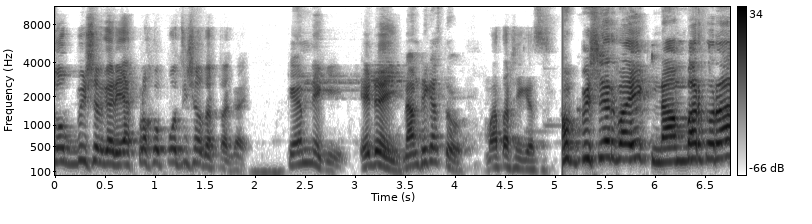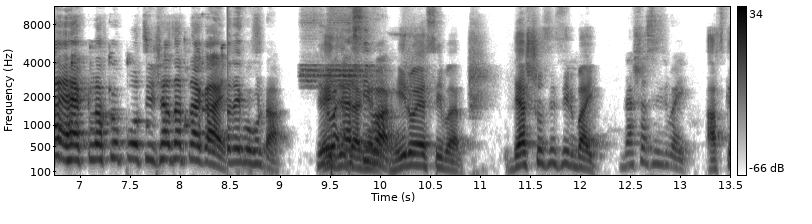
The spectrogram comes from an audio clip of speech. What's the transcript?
চব্বিশের গাড়ি এক লক্ষ পঁচিশ হাজার টাকায়। কেমনে কি? এটাই। নাম ঠিক আছে তো? মাথা ঠিক আছে। চব্বিশের বাইক নাম্বার করা এক লক্ষ পঁচিশ হাজার টাকায়। দেখব কোনটা? হিরো অ্যাসিভার দেড়শো সিসির বাইক। দেড়শো সিসি বাইক। আজকে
